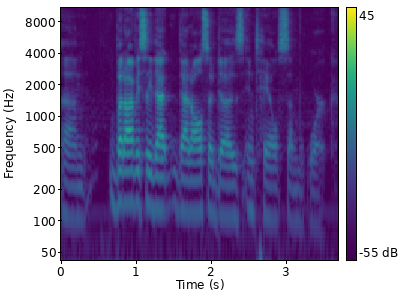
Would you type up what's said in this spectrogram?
Um, but obviously that, that also does entail some work.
